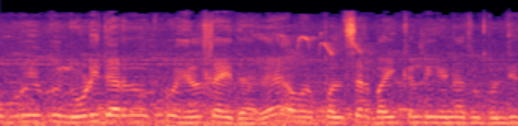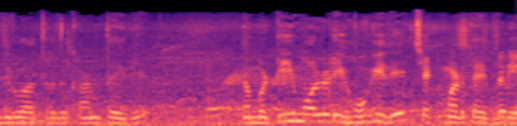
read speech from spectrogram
ಒಬ್ಬರು ಇಬ್ಬರು ನೋಡಿದ್ದಾರೆ ಅಂತ ಕೂಡ ಹೇಳ್ತಾ ಇದ್ದಾರೆ. ಅವರು ಪಲ್ಸರ್ ಬೈಕಲ್ಲಿ ಏನಾದರೂ ಬಂದಿದ್ರು ಆ ಥರದ್ದು ಕಾಣ್ತಾ ಇದೆ. ನಮ್ಮ ಟೀಮ್ ಆಲ್ರೆಡಿ ಹೋಗಿದೆ ಚೆಕ್ ಮಾಡ್ತಾ ಇದ್ದಾರೆ.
